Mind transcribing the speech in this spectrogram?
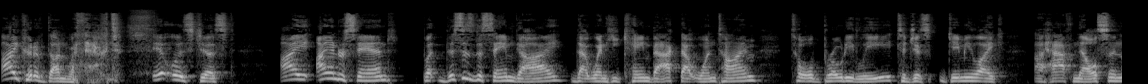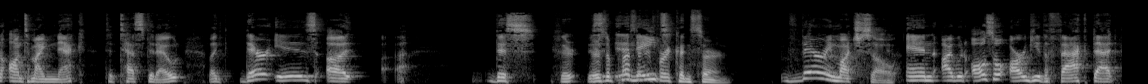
I could have done without. It was just I I understand, but this is the same guy that when he came back that one time told Brodie Lee to just give me like a half Nelson onto my neck to test it out. Like there is a, a this There, this there's a precedent innate- for concern. very much so. And I would also argue the fact that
